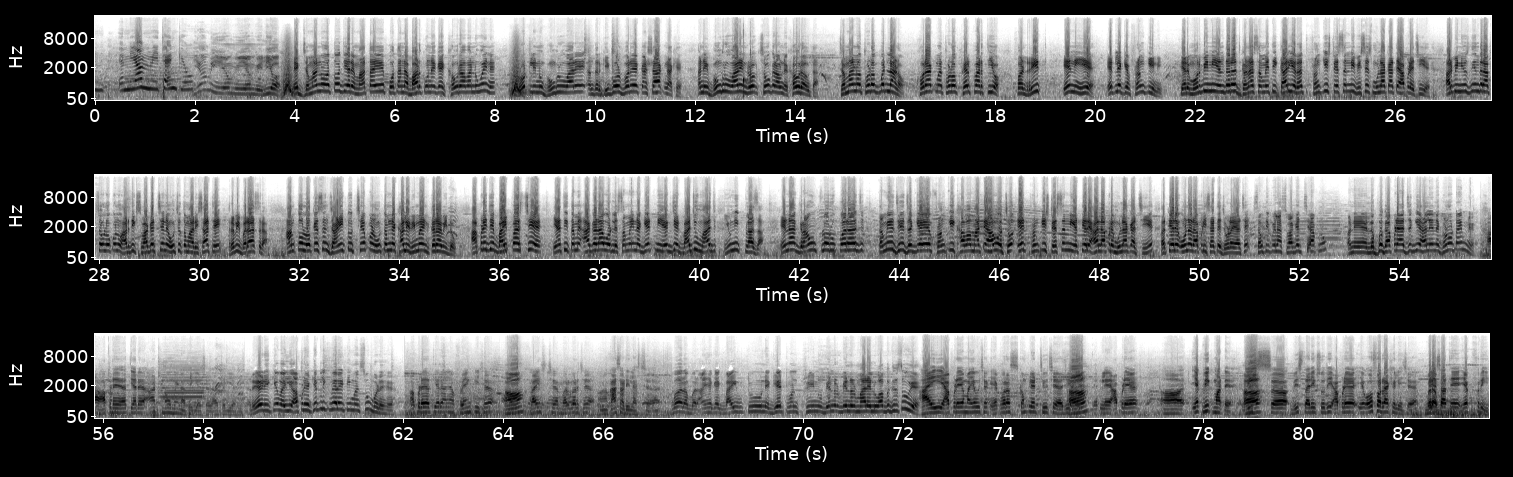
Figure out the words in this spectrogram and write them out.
and yummy. Thank you. યમી યમી યમી લ્યો. એક જમાનો હતો જ્યારે માતાએ પોતાના બાળકોને કંઈક ખવડાવવાનું હોય ને તો રોટલીનું ભૂંગળું વારે અંદર ઘીગોળ ભરે કાં શાક નાખે. અને એ ભૂંગળું વારીને છોકરાઓને ખવડાવતા. જમાનો થોડોક બદલાણો. ખોરાકમાં થોડોક ફેરફાર થયો. પણ રીત એની એ. એટલે કે ફ્રંકીની. ત્યારે મોરબીની અંદર જ ઘણા સમયથી કાર્યરત ફ્રંકી સ્ટેશનની વિશેષ મુલાકાતે આપણે છીએ. આરબી ન્યૂઝની અંદર આપ સૌ લોકોનું હાર્દિક સ્વાગત છે ને હું છું તમારી સાથે રવિ બરાસરા. આમ તો લોકેશન જાણીતું જ છે, પણ હું તમને ખાલી રિમાઇન્ડ કરાવી દઉં. આપણે જે બાયપાસ છે, ત્યાંથી તમે આગળ આવો એટલે સમયના ગેટની એક્ઝેટ બાજુમાં જ યુનિક પ્લાઝા એના ગ્રાઉન્ડ ફ્લોર ઉપર જ તમે જે જગ્યાએ ફ્રંકી ખાવા માટે આવો છો, એ જ ફ્રંકી સ્ટેશનની અત્યારે હાલ આપણે મુલાકાત છીએ. અત્યારે ઓનર આપણી સાથે જોડાયા છે. સૌથી પહેલા સ્વાગત છે આપનું. અને લગભગ આપણે આ જગ્યાએ હાલે ને ઘણો ટાઈમ ને? હા આપણે અત્યારે આઠ નવ મહિના થઈ ગયા છે આ જગ્યાથી રેડી કેવાય લ્યો. આપણે કેટલીક વેરાયટીમાં શું મળે છે? આપણે અત્યારે અહીંયા ફ્રેન્કી છે હા. ફ્રાઈસ છે બર્ગર છે કાસાડીલાસ છે. બરાબર. અહીંયા કંઈક બાય ટુ ને ગેટ વન ફ્રી નું બેનર બેનર મારેલું. આ બધું શું છે? હા એ આપણે એમાં એવું છે કે એક વર્ષ કમ્પ્લીટ થયું છે હજી. એટલે આપણે એક વીક માટે. વીસ તારીખ સુધી આપણે એક ઓફર રાખેલી છે. બે બરાબર. સાથે એક ફ્રી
